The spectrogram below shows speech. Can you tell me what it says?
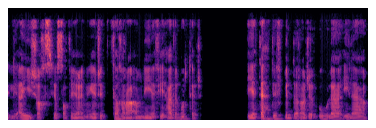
لأي شخص يستطيع أن يجد ثغرة أمنية في هذا المنتج. هي تهدف بالدرجة الأولى إلى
